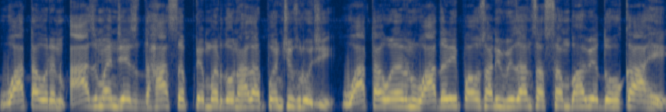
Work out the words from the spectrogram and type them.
वातावरण आज म्हणजेच दहा सप्टेंबर दोन हजार पंचवीस रोजी वातावरण वादळी पाऊस आणि विजांचा संभाव्य धोका आहे.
